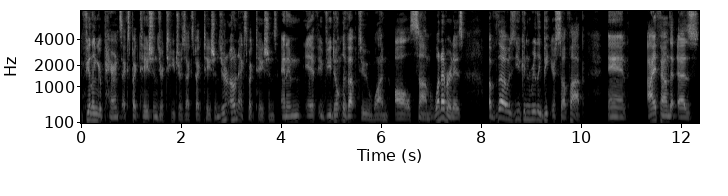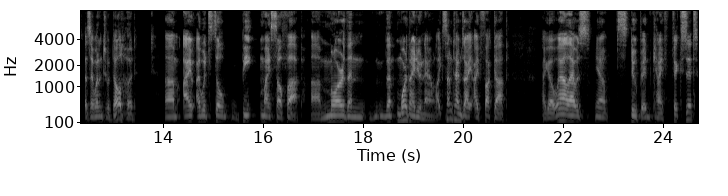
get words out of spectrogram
feeling your parents expectations your teachers expectations your own expectations. And in, if, if you don't live up to one all some whatever it is of those you can really beat yourself up. And i found that as as i went into adulthood um, I, I would still beat myself up um, more than, than more than I do now. Like sometimes I, I fuck up. I go, well, that was you know stupid. Can I fix it?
